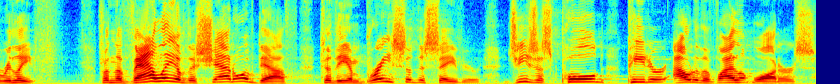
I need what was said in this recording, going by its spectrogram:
relief, from the valley of the shadow of death to the embrace of the Savior, Jesus pulled Peter out of the violent waters.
